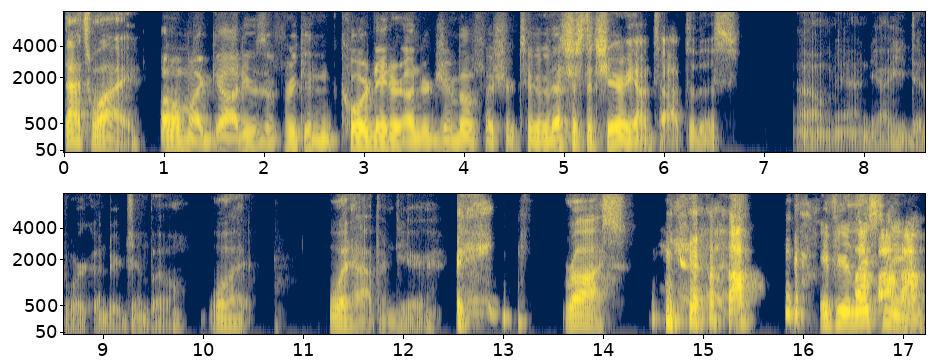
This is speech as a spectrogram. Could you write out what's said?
That's why. Oh my god, he was a freaking coordinator under Jimbo Fisher too. That's just a cherry on top to this. Oh man, yeah, he did work under Jimbo. What what happened here? Ross, if you're listening,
